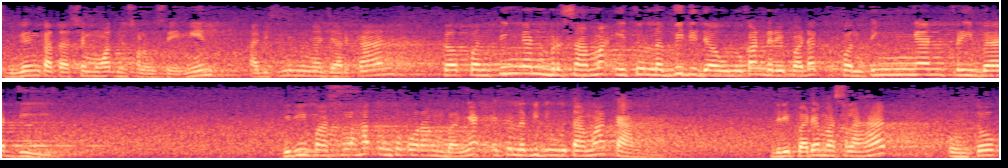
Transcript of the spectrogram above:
sebagian kata Syekh Muhammad bin Shalih Utsaimin, hadis ini mengajarkan kepentingan bersama itu lebih didahulukan daripada kepentingan pribadi. Jadi maslahat untuk orang banyak itu lebih diutamakan daripada maslahat untuk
